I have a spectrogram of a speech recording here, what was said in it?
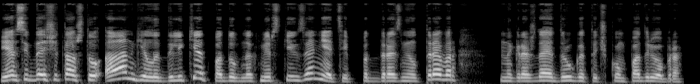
«Я всегда считал, что ангелы далеки от подобных мирских занятий», — поддразнил Тревор, награждая друга тычком под ребра.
